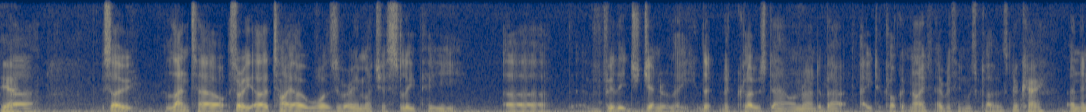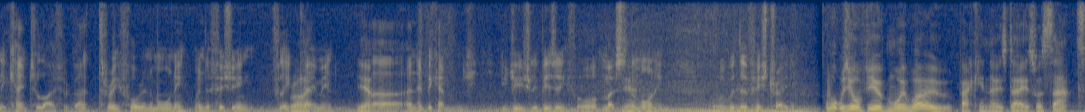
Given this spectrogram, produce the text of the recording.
Yeah. uh, so Lantau, sorry, uh, Tai O was very much a sleepy uh, village generally that, that closed down around about eight o'clock at night. Everything was closed, okay. and then it came to life at about three, four in the morning when the fishing fleet Right. came in, Yeah. uh, and it became usually busy for most Yeah. of the morning with the fish trading. what was your view of Mui Wo back in those days? Was that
